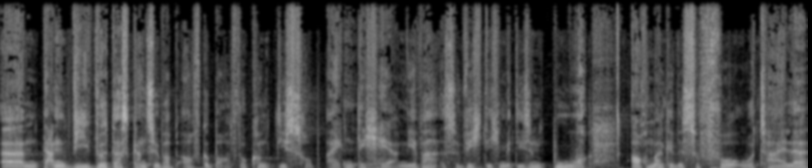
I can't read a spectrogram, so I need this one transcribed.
Ähm, dann, wie wird das Ganze überhaupt aufgebaut? Wo kommt die Soap eigentlich her? Mir war es wichtig, mit diesem Buch auch mal gewisse Vorurteile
